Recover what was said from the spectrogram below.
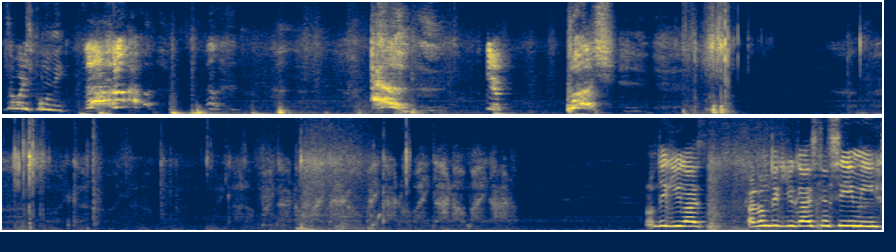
Somebody's pulling me. Push! Oh my god, oh my god, oh my god, oh my god, oh my god, oh my god, oh my god. I don't think you guys, I don't think you guys can see me.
